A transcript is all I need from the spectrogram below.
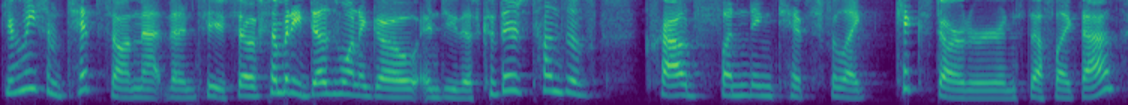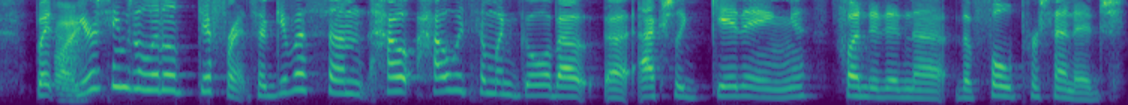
Give me some tips on that then too. So if somebody does want to go and do this, because there's tons of crowdfunding tips for like Kickstarter and stuff like that, but right. yours seems a little different. So give us some. How how would someone go about uh, actually getting funded in the the full percentage?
